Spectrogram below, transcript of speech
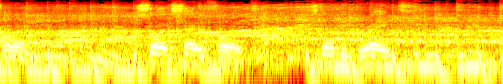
for it. So excited for it. It's going to be great.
